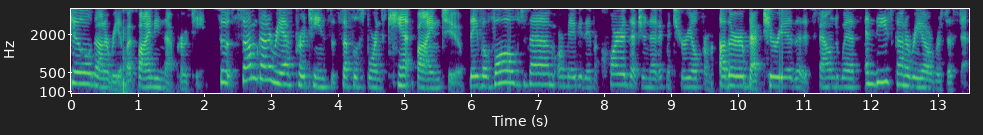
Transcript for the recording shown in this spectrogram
kill gonorrhea by binding that protein. So some gonorrhea have proteins that cephalosporins can't bind to. They've evolved them, or maybe they've acquired that genetic material from other bacteria that it's found with, and these gonorrhea are resistant.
